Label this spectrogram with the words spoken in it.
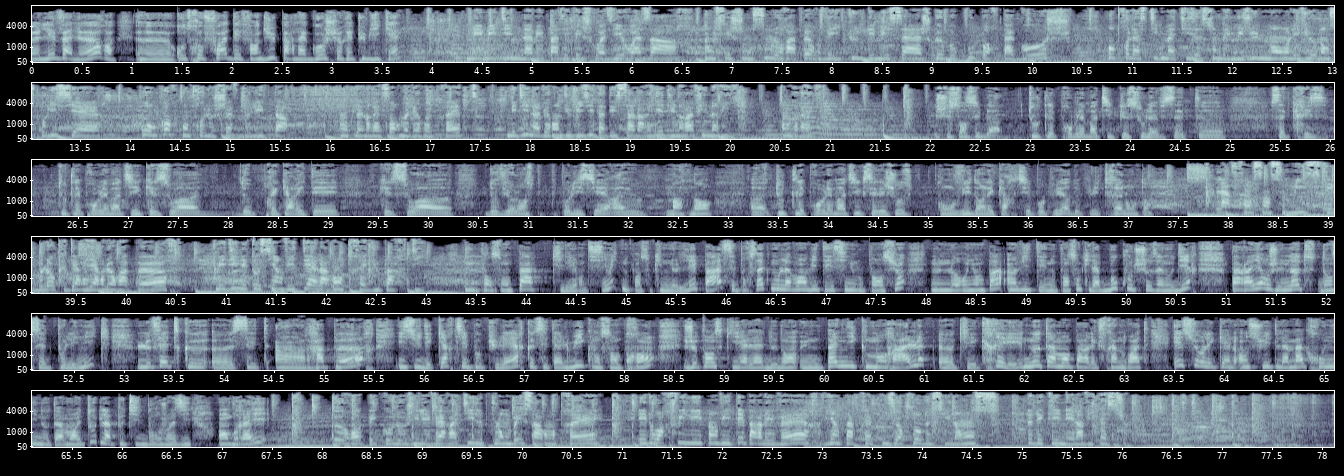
les valeurs autrefois défendu par la gauche républicaine. Mais Médine n'avait pas été choisi au hasard. Dans ses chansons, le rappeur véhicule des messages que beaucoup portent à gauche, contre la stigmatisation des musulmans, les violences policières, ou encore contre le chef de l'État. En pleine réforme des retraites, Médine avait rendu visite à des salariés d'une raffinerie, en grève. Je suis sensible à toutes les problématiques que soulève cette, euh, cette crise. Toutes les problématiques, qu'elles soient de précarité, qu'elles soient euh, de violence policière euh, maintenant. Euh, toutes les problématiques, c'est des choses qu'on vit dans les quartiers populaires depuis très longtemps. La France insoumise fait bloc derrière le rappeur. Médine est aussi invité à la rentrée du parti. Nous ne pensons pas qu'il est antisémite, nous pensons qu'il ne l'est pas. C'est pour ça que nous l'avons invité. Si nous le pensions, nous ne l'aurions pas invité. Nous pensons qu'il a beaucoup de choses à nous dire. Par ailleurs, je note dans cette polémique le fait que euh, c'est un rappeur issu des quartiers populaires, que c'est à lui qu'on s'en prend. Je pense qu'il y a là-dedans une panique morale euh, qui est créée, notamment par l'extrême droite, et sur lesquelles ensuite la Macronie notamment et toute la petite bourgeoisie embraye. Europe Écologie Les Verts a-t-il plombé sa rentrée? Édouard Philippe, invité par Les Verts, vient après plusieurs jours de silence, de décliner l'invitation.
